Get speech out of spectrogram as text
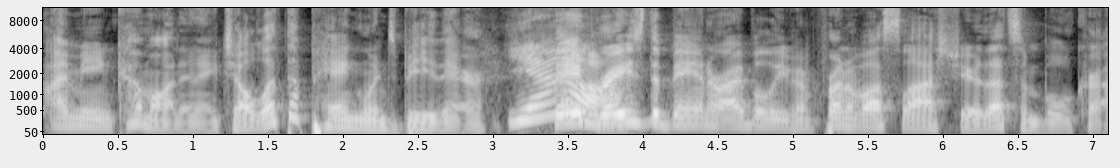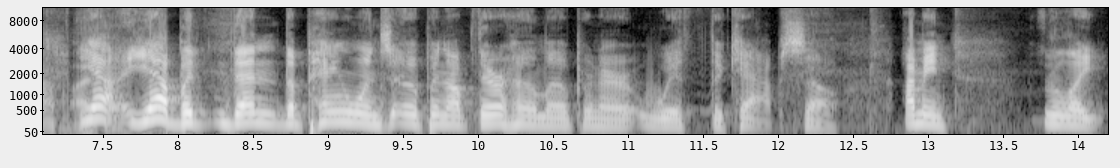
I mean, come on, NHL. Let the Penguins be there. yeah. They raised the banner, I believe, in front of us last year. That's some bullcrap. I yeah, think. yeah, but then the Penguins open up their home opener with the Caps. So, I mean, like,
